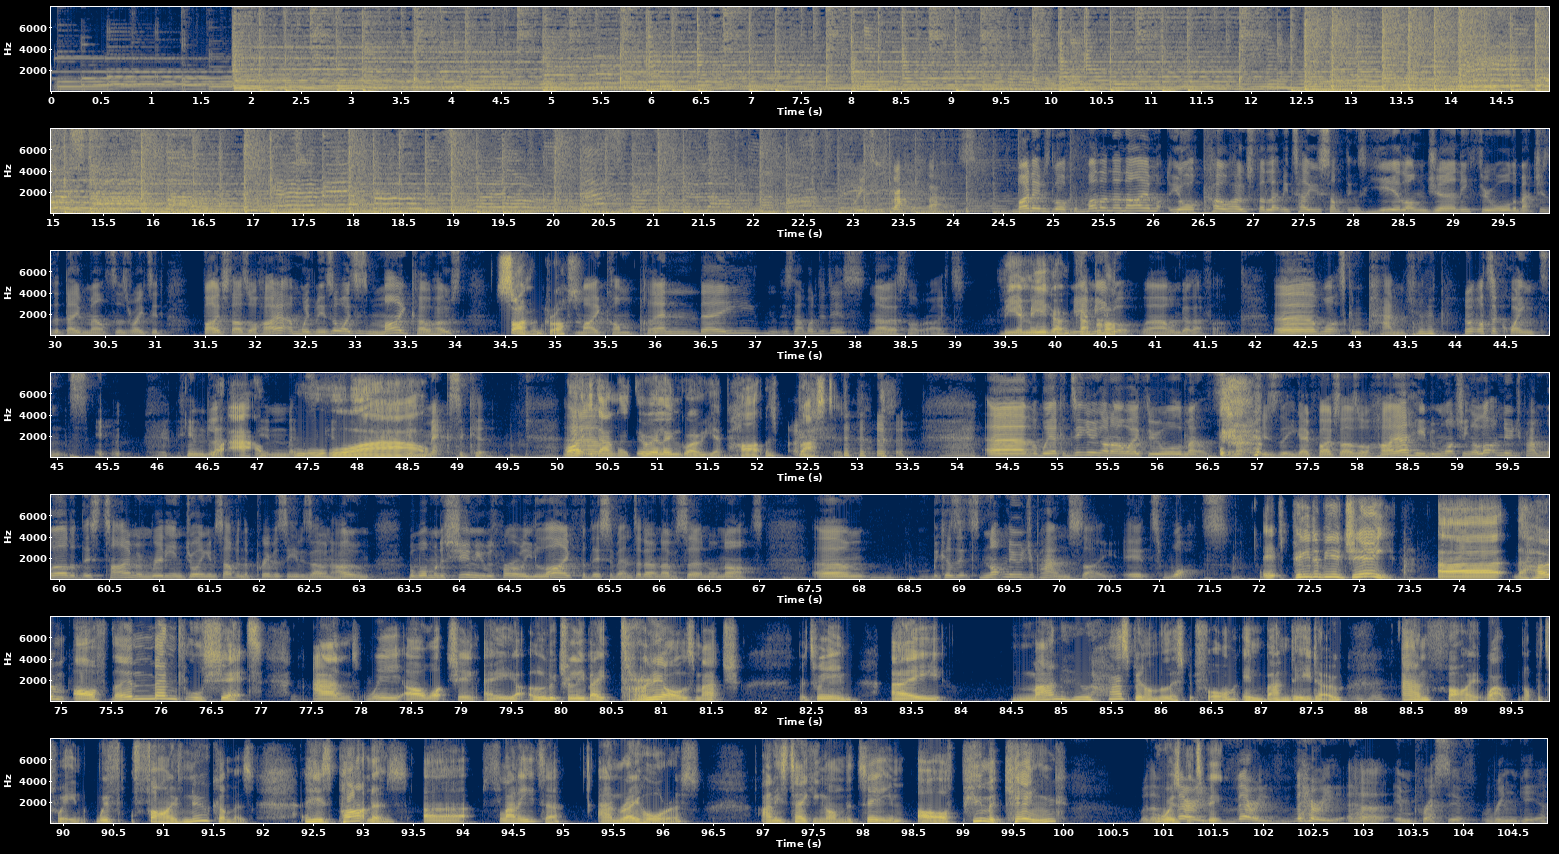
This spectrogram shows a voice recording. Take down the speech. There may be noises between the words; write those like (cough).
Greetings, My name is Lorcan Mullen, and I am your co-host for Let Me Tell You Something's year-long journey through all the matches that Dave Meltzer has rated five stars or higher. And with me, as always, is my co-host, Simon Cross. my comprende. Is that what it is? No, that's not right. Mi amigo, Mi cabrón. amigo. Well, I wouldn't go that far. Uh, what's companion? (laughs) what's acquaintance in in, La- Wow. in Mexican? Wow. In Mexican. Why don't you Um, download Duolingo, you heartless bastard? (laughs) Uh, but we are continuing on our way through all the (coughs) matches that you gave five stars or higher. He'd been watching a lot of New Japan World at this time and really enjoying himself in the privacy of his own home. But one would assume he was probably live for this event. I don't know for certain or not. Um, because it's not New Japan's site. It's what? it's PWG, uh, the home of the mental shit. And we are watching a Lucha Libre Trios match between a man who has been on the list before in Bandido and five, well, not between, with five newcomers. His partners, uh, Flamita and Rey Horus, and he's taking on the team of Puma King. With a Always very, be- very, very uh, impressive ring gear.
